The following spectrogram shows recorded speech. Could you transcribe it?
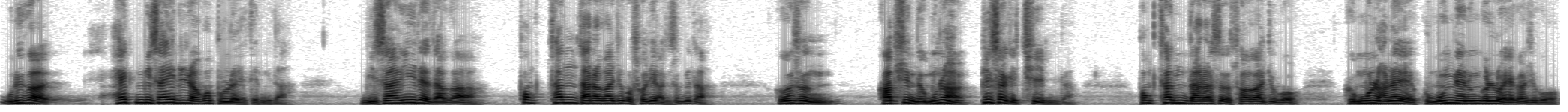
우리가 핵미사일이라고 불러야 됩니다. 미사일에다가 폭탄 달아가지고 쏘지 않습니다. 그것은 값이 너무나 비싸게 치입니다. 폭탄 달아서 쏴가지고 건물 하나에 구멍 내는 걸로 해가지고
